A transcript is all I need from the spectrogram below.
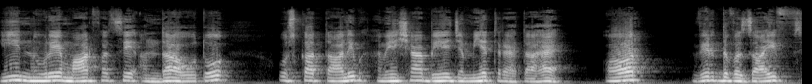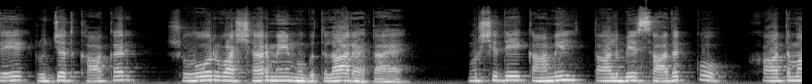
ہی نور معرفت سے اندھا ہو تو اس کا طالب ہمیشہ بے جمیت رہتا ہے اور ورد وظائف سے رجت کھا کر شور و شر میں مبتلا رہتا ہے۔ مرشد کامل طالب صادق کو خاتمہ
